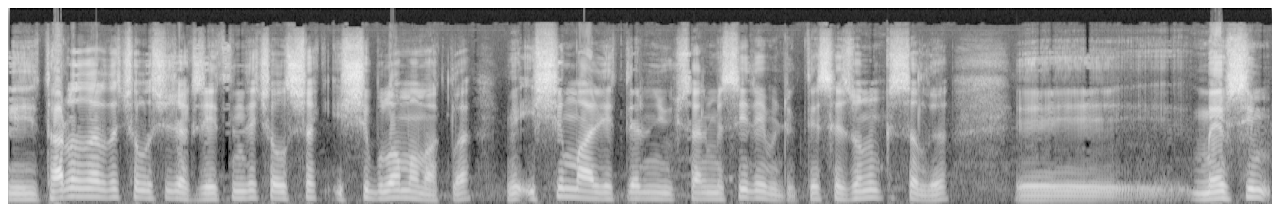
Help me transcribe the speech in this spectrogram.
E, tarlalarda çalışacak, zeytinde çalışacak işçi bulamamakla ve işçi maliyetlerinin yükselmesiyle birlikte sezonun kısalığı, e, mevsim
